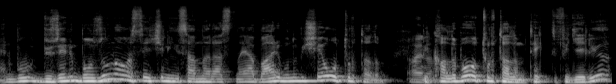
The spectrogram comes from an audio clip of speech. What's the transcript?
yani bu düzenin bozulmaması için insanlar aslında ya bari bunu bir şeye oturtalım. Aynen. Bir kalıba oturtalım teklifi geliyor.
